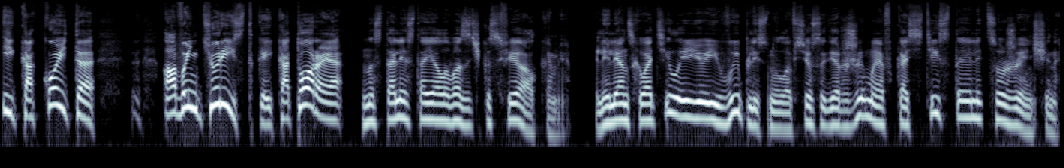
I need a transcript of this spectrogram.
и какой-то э, авантюристкой, которая...» На столе стояла вазочка с фиалками. Лилиан схватила ее и выплеснула все содержимое в костистое лицо женщины.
